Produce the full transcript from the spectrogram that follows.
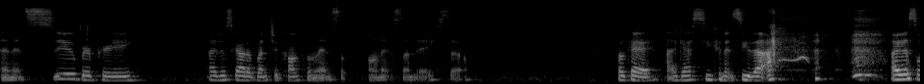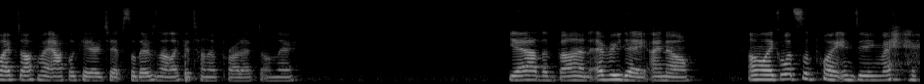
And it's super pretty. I just got a bunch of compliments on it Sunday, so. Okay, I guess you couldn't see that. I just wiped off my applicator tip, so there's not like a ton of product on there. Yeah, the bun every day. I know. I'm like, what's the point in doing my hair?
